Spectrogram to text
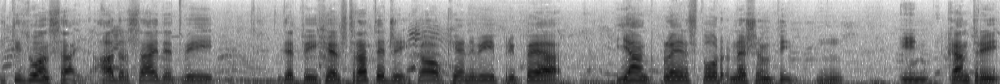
It is one side. Other side that we that we have strategy. How can we prepare young players for national team? Mm-hmm. In country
